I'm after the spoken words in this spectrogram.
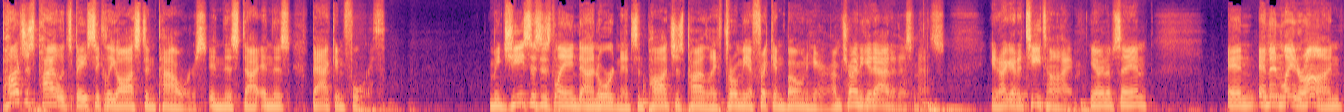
Pontius Pilate's basically Austin Powers in this di- in this back and forth. I mean, Jesus is laying down ordinance, and Pontius Pilate like, throw me a freaking bone here. I'm trying to get out of this mess. You know, I got a tea time. You know what I'm saying? And and then later on,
